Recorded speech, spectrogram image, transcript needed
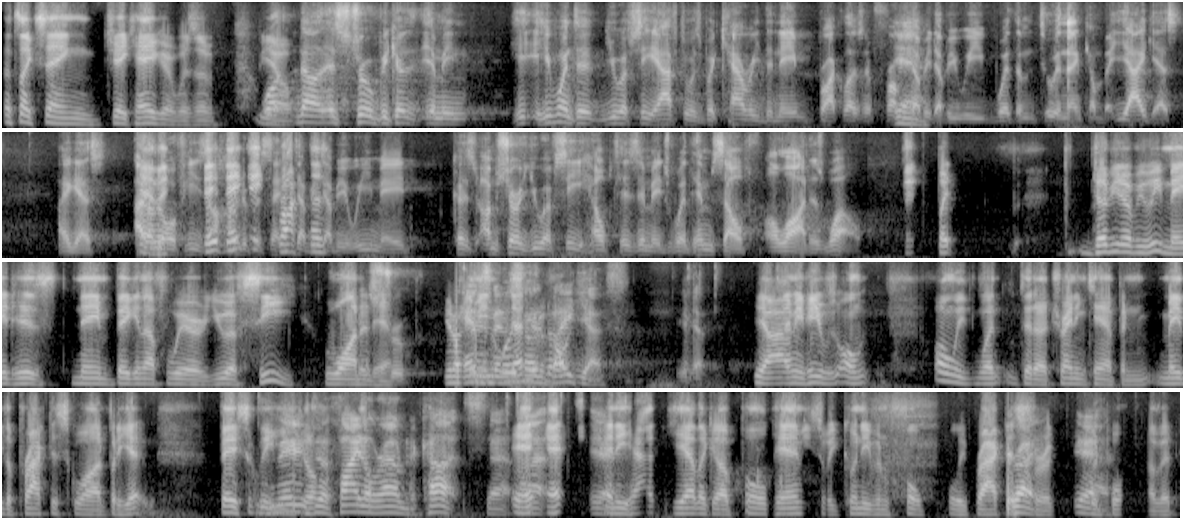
That's like saying Jake Hager was a you Well, know no, it's true because I mean he, he went to UFC afterwards, but carried the name Brock Lesnar from Yeah. WWE with him too, and then come But Yeah, I guess. I guess. I Yeah, don't know if he's they- they 100 made percent Brock Les- WWE made because I'm sure UFC helped his image with himself a lot as well. but WWE made his name big enough where UFC wanted That's him. true. you know, I mean, the that- Minnesota no, Vikings. Yeah. Yeah, I mean he was only only went did a training camp and made the practice squad, but he had basically He made you it to the final round of cuts. That and, and, yeah. and he had he had like a pulled hammy, so he couldn't even full, fully practice Right, for a yeah. good portion of it.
